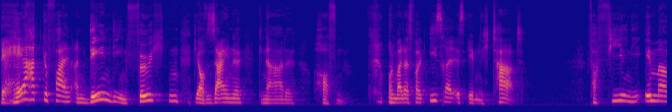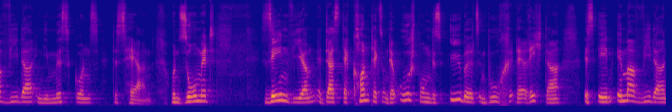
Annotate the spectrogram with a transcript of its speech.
Der Herr hat gefallen an denen, die ihn fürchten, die auf seine Gnade hoffen. Und weil das Volk Israel es eben nicht tat, verfielen die immer wieder in die Missgunst des Herrn. Und somit sehen wir, dass der Kontext und der Ursprung des Übels im Buch der Richter es eben immer wieder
